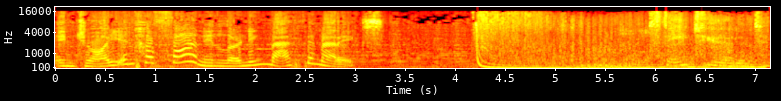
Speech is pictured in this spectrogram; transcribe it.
enjoy, and have fun in learning mathematics. Stay tuned.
